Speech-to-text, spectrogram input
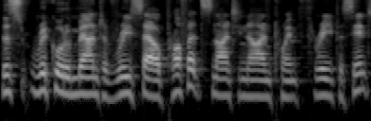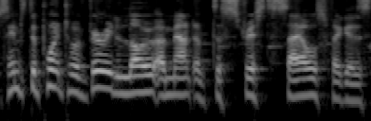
This record amount of resale profits, 99.3%, seems to point to a very low amount of distressed sales figures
